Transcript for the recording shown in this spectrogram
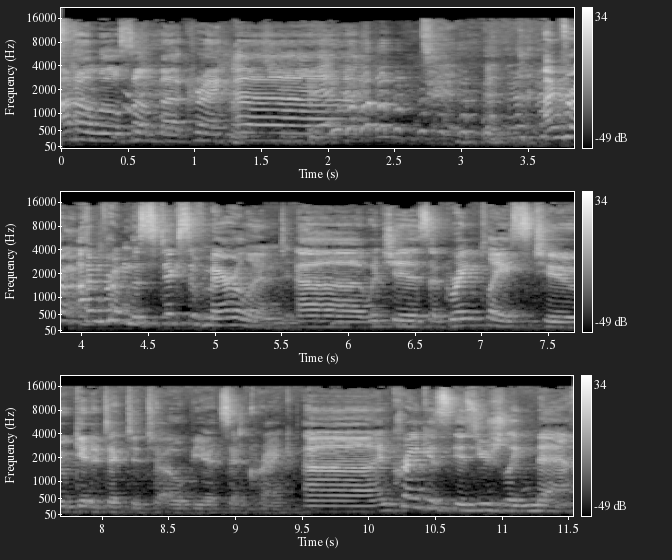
I know a little something about crank. Uh, I'm from I'm from the sticks of Maryland, uh, which is a great place to get addicted to opiates and crank. Uh, and crank is, is usually meth.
